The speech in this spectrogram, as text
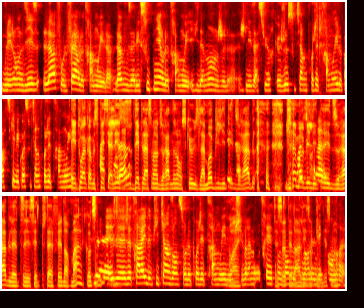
où les gens me disent là, faut le faire le tramway. Là, là vous allez soutenir le tramway. Évidemment, je, les assure que je soutiens le projet de tramway. Le Parti québécois soutient le projet de tramway. Et toi, comme spécialiste du déplacement durable, non, non, excuse, la mobilité durable, la mobilité durable, c'est tout à fait normal. Continue. Je, travaille depuis 15 ans sur le projet de tramway, donc je suis vraiment très contente de pouvoir le défendre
